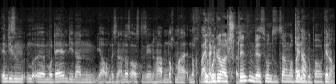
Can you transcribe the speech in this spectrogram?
in diesen äh, Modellen, die dann ja auch ein bisschen anders ausgesehen haben, noch mal noch weiter Der wurde als Studentenversion sozusagen noch Genau, weitergebaut. genau.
